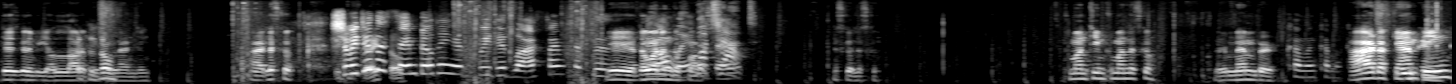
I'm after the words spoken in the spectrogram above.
There's gonna be a lot of What's the people landing. Alright, let's go. Should we do the same building as we did last time? The, Yeah, yeah, the one all in the landed far. Watch out. Let's go. Let's go. Come on, team. Come on. Let's go. Remember, Coming, coming, coming. art of camping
